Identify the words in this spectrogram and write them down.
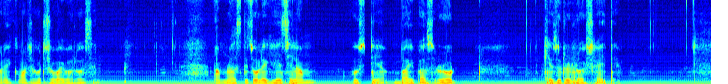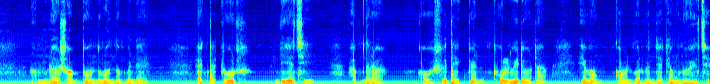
আলাইকুম, আশা করি সবাই ভালো আছেন। আমরা আজকে চলে গিয়েছিলাম কুষ্টিয়া বাইপাস রোড, খেজুরের রস খাইতে। আমরা সব বন্ধু বান্ধব মিলে একটা ট্যুর দিয়েছি। আপনারা অবশ্যই দেখবেন ফুল ভিডিওটা এবং কমেন্ট করবেন যে কেমন হয়েছে।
